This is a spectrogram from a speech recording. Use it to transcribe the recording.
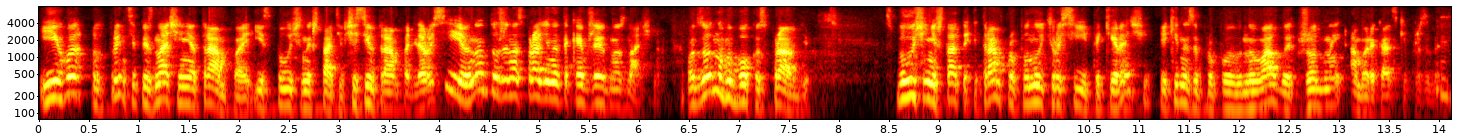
І його, в принципі, значення Трампа і Сполучених Штатів, часів Трампа для Росії, воно дуже насправді не таке вже однозначно. От з одного боку, справді, Сполучені Штати і Трамп пропонують Росії такі речі, які не запропонував би жодний американський президент.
